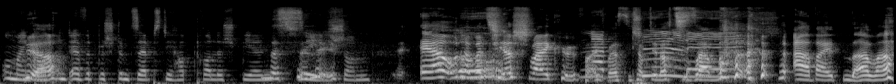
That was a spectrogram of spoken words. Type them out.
Oh mein ja. Gott, und er wird bestimmt selbst die Hauptrolle spielen. Das sehe ich schon. Er oder oh, Matthias Schweighöfer. Ich weiß nicht, ob die noch zusammen arbeiten, aber.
